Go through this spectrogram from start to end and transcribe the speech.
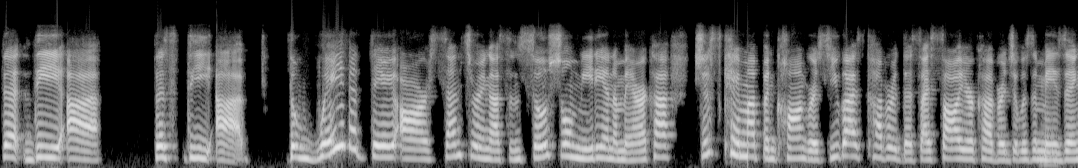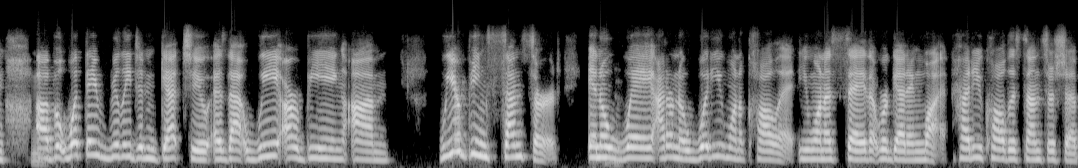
The, the, uh, this, the, uh, the way that they are censoring us in social media in America just came up in Congress. You guys covered this. I saw your coverage. It was amazing. Uh, but what they really didn't get to is that we are being um, we are being censored in a way i don't know what do you want to call it you want to say that we're getting what how do you call this censorship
